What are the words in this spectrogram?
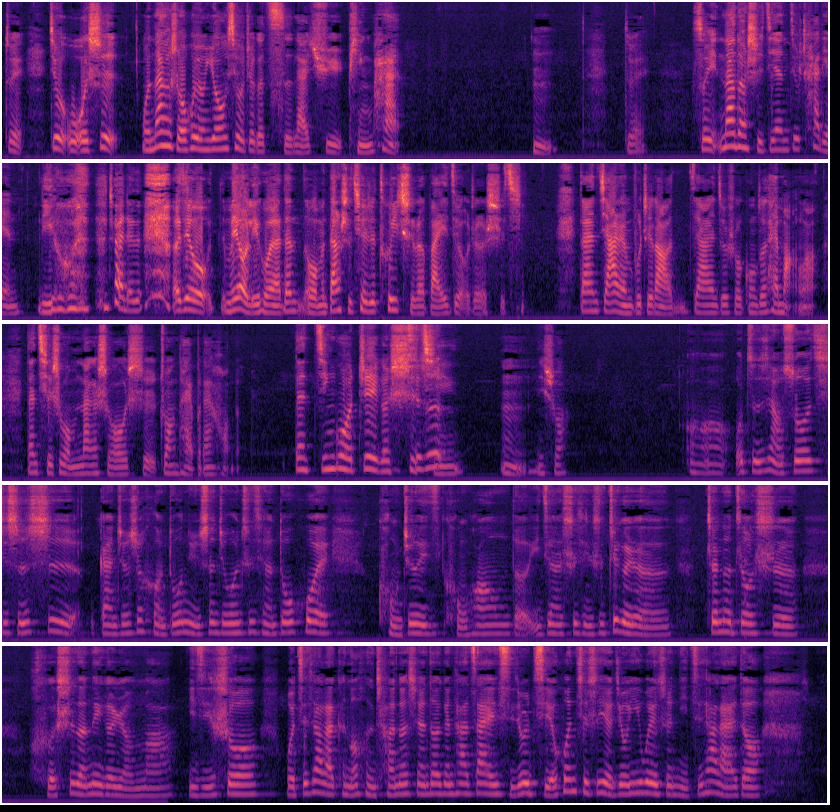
对，就我是我那个时候会用“优秀”这个词来去评判，嗯，对，所以那段时间就差点离婚，差点，而且我没有离婚啊，但我们当时确实推迟了白酒这个事情，当然家人不知道，家人就说工作太忙了，但其实我们那个时候是状态不太好的。但经过这个事情，嗯，你说，嗯，我只是想说，其实是感觉是很多女生结婚之前都会恐惧的、恐慌的一件事情，是这个人真的就是合适的那个人吗？以及说我接下来可能很长一段时间都要跟他在一起，就是结婚，其实也就意味着你接下来的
